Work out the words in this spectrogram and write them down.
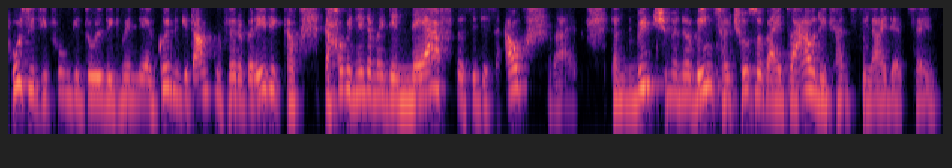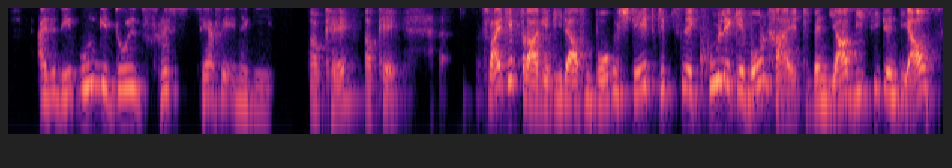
positiv ungeduldig, wenn ich einen guten Gedanken für eine Predigt habe, da habe ich nicht einmal den Nerv, dass ich das aufschreibe. Dann wünsche ich mir nur, wenn es halt schon so weit war und ich kann es dir leider erzählen. Also die Ungeduld frisst sehr viel Energie. Okay, okay. Zweite Frage, die da auf dem Bogen steht, gibt es eine coole Gewohnheit? Wenn ja, wie sieht denn die aus?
